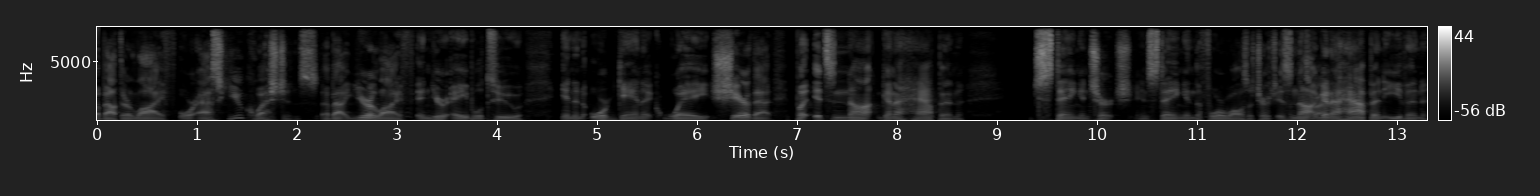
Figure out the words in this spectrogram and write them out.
about their life or ask you questions about your life and you're able to in an organic way share that. But it's not going to happen staying in church and staying in the four walls of church. It's not right. going to happen even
